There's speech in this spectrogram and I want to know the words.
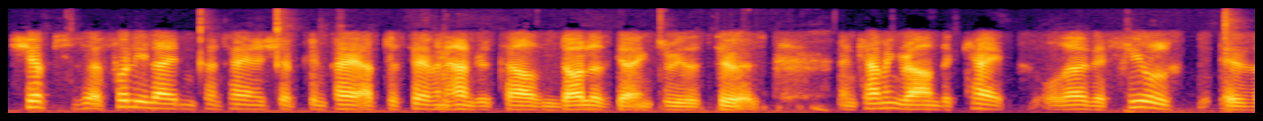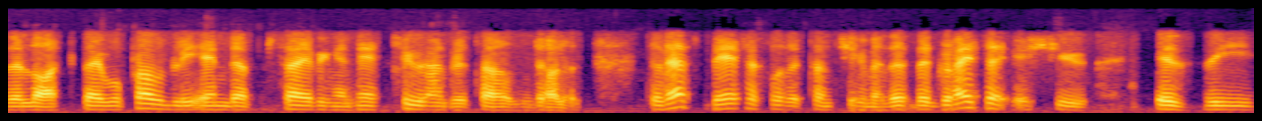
Ships, a fully laden container ship can pay up to $700,000 going through the Suez. And coming around the Cape, although the fuel is a lot, they will probably end up saving a net $200,000. So that's better for the consumer. The, the greater issue is the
